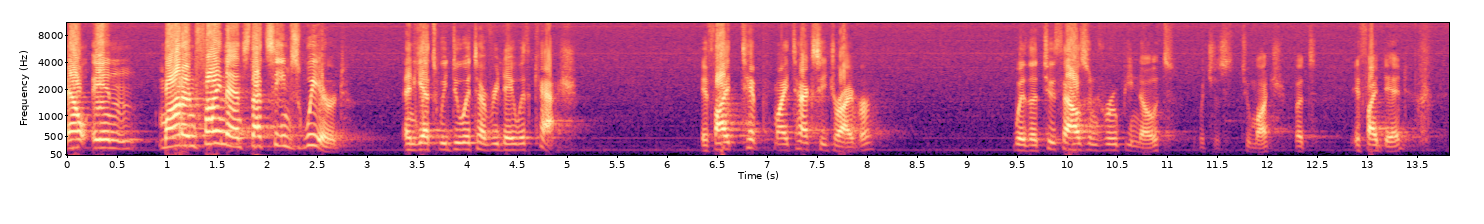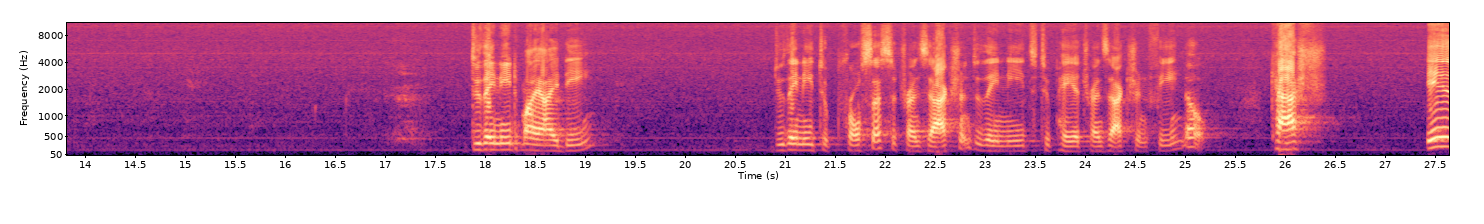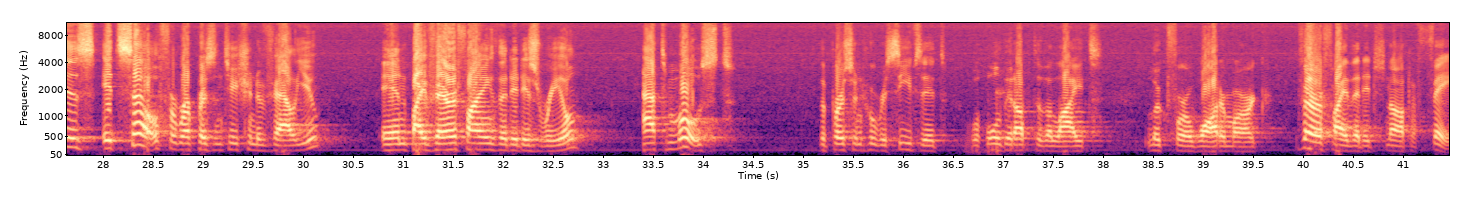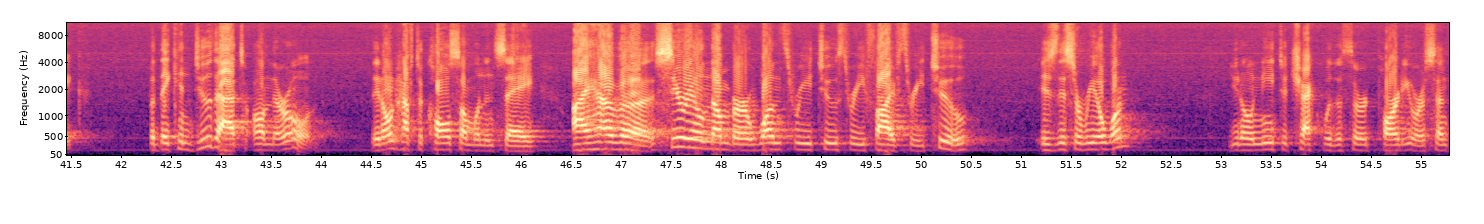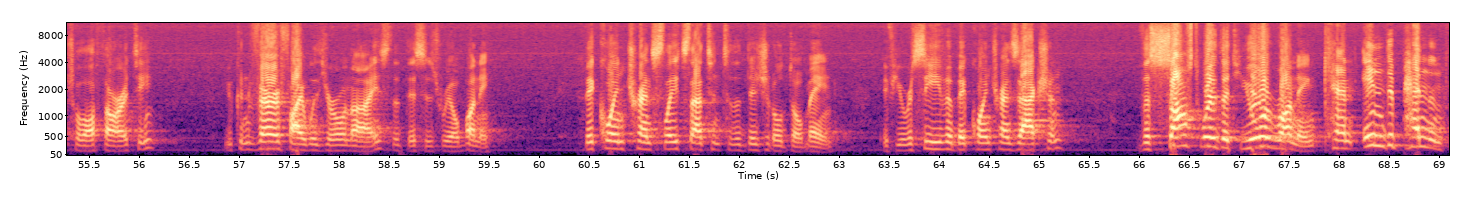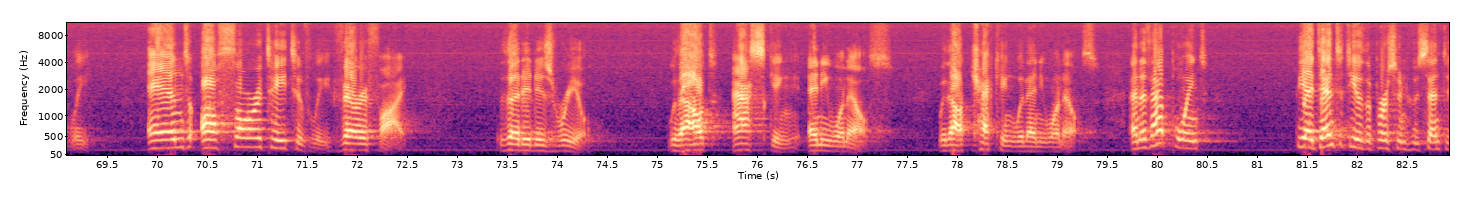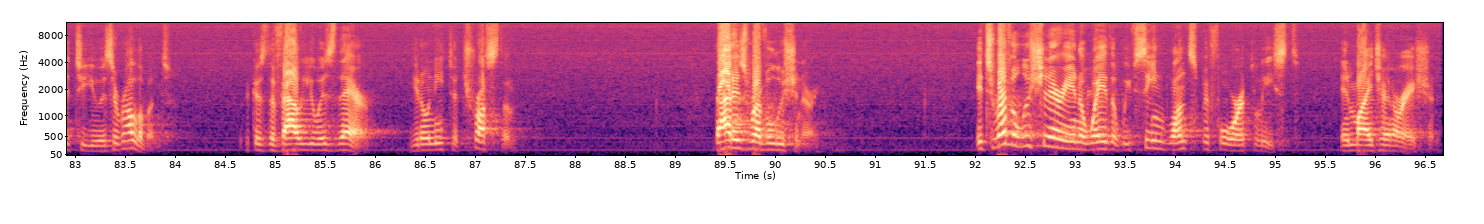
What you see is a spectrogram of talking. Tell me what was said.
Now, in modern finance, that seems weird, and yet we do it every day with cash. If I tip my taxi driver with a 2,000 rupee note, which is too much, but if I did, Do they need my ID? Do they need to process a transaction? Do they need to pay a transaction fee? No. Cash is itself a representation of value, and by verifying that it is real, at most, the person who receives it will hold it up to the light, look for a watermark, verify that it's not a fake. But they can do that on their own. They don't have to call someone and say, I have a serial number 1323532. Is this a real one? You don't need to check with a third party or a central authority. You can verify with your own eyes that this is real money. Bitcoin translates that into the digital domain. If you receive a Bitcoin transaction, the software that you're running can independently and authoritatively verify that it is real without asking anyone else, without checking with anyone else. And at that point, the identity of the person who sent it to you is irrelevant because the value is there. You don't need to trust them. That is revolutionary. It's revolutionary in a way that we've seen once before, at least, in my generation,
